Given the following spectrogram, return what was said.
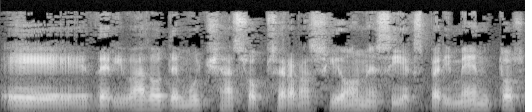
eh, derivados de muchas observaciones y experimentos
